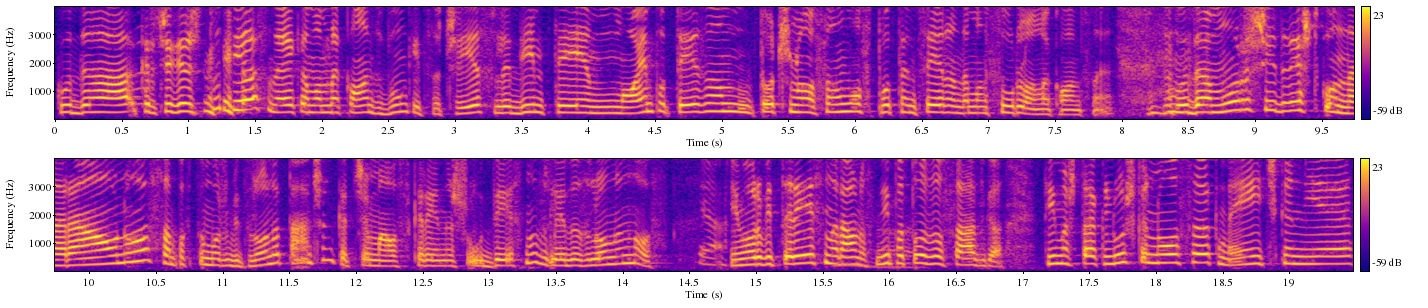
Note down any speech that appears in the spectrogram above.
Tako da, ker če greš tudi jaz, ne, ki imam na koncu bunkico, če jaz sledim tem mojim potezam, točno samo spotenciram, da imam surlo na koncu. ne. Tako da moraš iti, veš, tako naravnost, ampak to moraš biti zelo natančen, ker če malo skreneš v desno, zgleda zelo na nos. Ja. In mora biti res naravnost, ni pa to za vsakega. Ti imaš tak luškan nosek, mečkan je,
